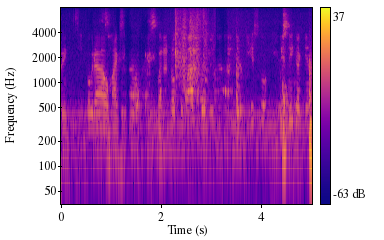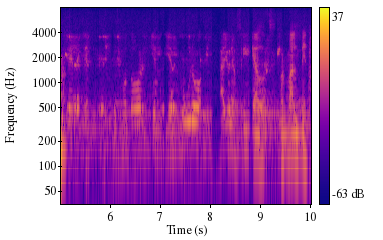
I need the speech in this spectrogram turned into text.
25 grados máximo para no tomar y eso significa que entre el, el, motor y el, y el muro hay un enfriador normalmente.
